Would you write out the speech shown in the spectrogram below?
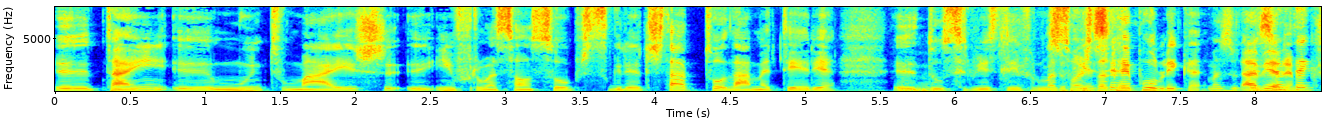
eh, tem eh, muito mais eh, informação sobre segredo de Estado, toda a matéria eh, uhum. do Serviço de Informações da é, República. Mas o que é certo é que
